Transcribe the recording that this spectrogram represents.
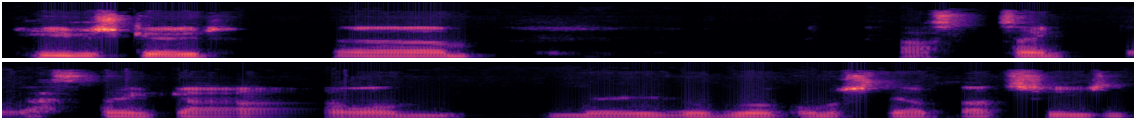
He was good. Um, I think I think Alan knew we were going to stay up that season.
